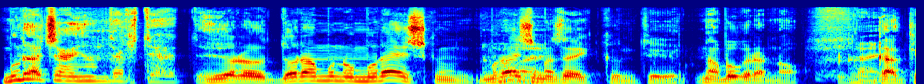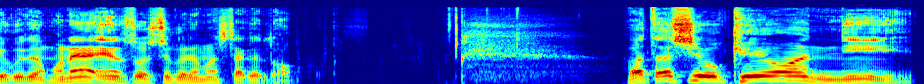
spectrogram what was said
村ちゃん呼んできてって言われるドラムの村石君村石正之君っていう、まあ、僕らのはい。楽曲でもね演奏してくれましたけど。私を K1 に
